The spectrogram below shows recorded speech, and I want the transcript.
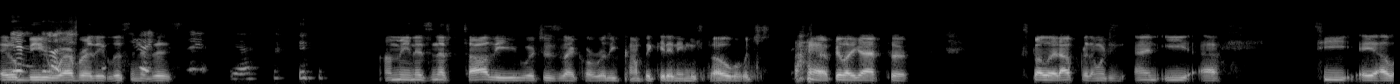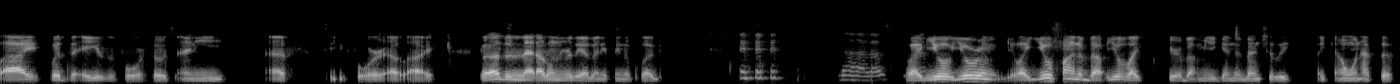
it'll Yeah, be yeah, wherever they listen to this. yeah. I mean, it's Neftali, which is like a really complicated name to spell, which I feel like I have to spell it out for them, which is N E F T A L I, but the A is before, so it's N E F T 4 L I. But other than that, I don't really have anything to plug. nah, that's Like you'll you'll like you'll find about you'll like hear about me again eventually. Like I won't have to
